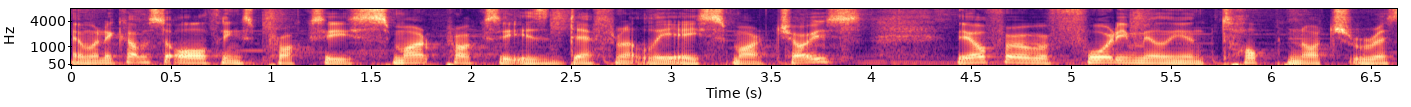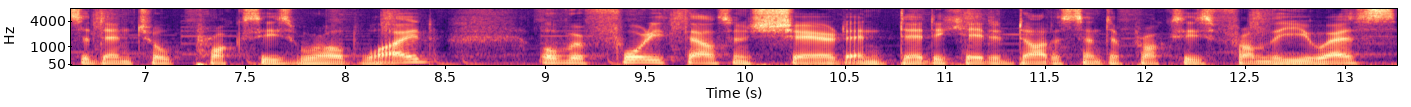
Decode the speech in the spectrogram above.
And when it comes to all things proxy, Smartproxy is definitely a smart choice. They offer over 40 million top-notch residential proxies worldwide over 40,000 shared and dedicated data center proxies from the US,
